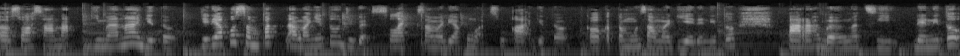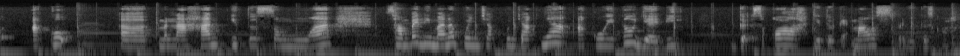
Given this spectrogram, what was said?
uh, suasana gimana gitu. Jadi aku sempet namanya tuh juga slack sama dia aku nggak suka gitu. Kalau ketemu sama dia dan itu parah banget sih. Dan itu aku uh, menahan itu semua sampai di mana puncak-puncaknya aku itu jadi gak sekolah gitu kayak males pergi ke sekolah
